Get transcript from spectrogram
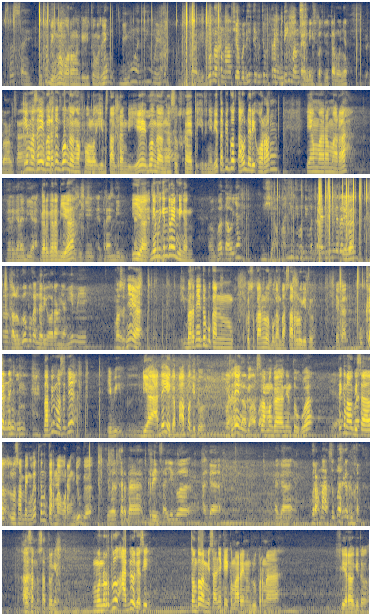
selesai. Tuh bingung sama orang kayak gitu maksudnya. bingung anjing sama itu juta gua nggak kenal siapa dia tiba-tiba trending bang trending 11 juta monyet bangsa Iya, masanya ibaratnya gua nggak nge-follow Instagram dia, gua nggak Iya. nge-subscribe itunya dia, tapi gua tahu dari orang yang marah-marah gara-gara dia gara-gara dia. Dia bikin eh, trending Iya, dia bikin trending kan. kalau gua taunya di siapa anjing tiba-tiba trending kata Iya kan? Eh, kalau gua bukan dari orang yang ini Maksudnya ya ibaratnya itu bukan kesukaan lu, bukan pasar lu gitu. Ya kan? bukan anjing Tapi maksudnya ya bi- dia ada ya gak apa-apa gitu. Maksudnya nggak nggak- apa-apa. selama gak nyentuh gua, Iya. tapi kenapa bisa lu sampai ngeliat kan karena orang juga. cuma karena cringe aja gua agak agak kurang masuk lah ke gua Oh, sama satu lagi nih. Menurut lu adil gak sih? Contoh lah misalnya kayak kemarin yang dulu pernah viral gitu.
